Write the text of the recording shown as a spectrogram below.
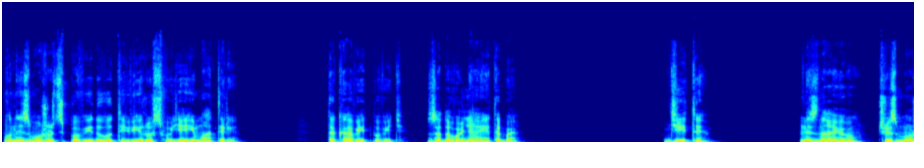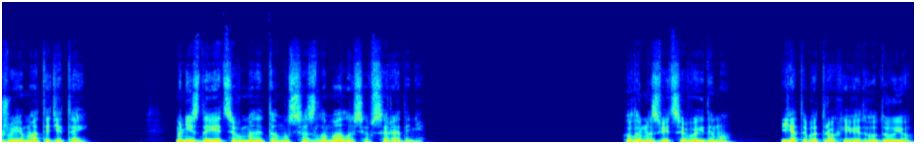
вони зможуть сповідувати віру своєї матері. Така відповідь задовольняє тебе? Діти? Не знаю, чи зможу я мати дітей. Мені здається, в мене там усе зламалося всередині. Коли ми звідси вийдемо, і я тебе трохи відгодую,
